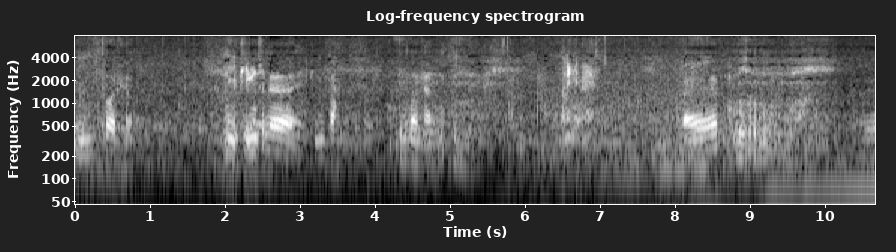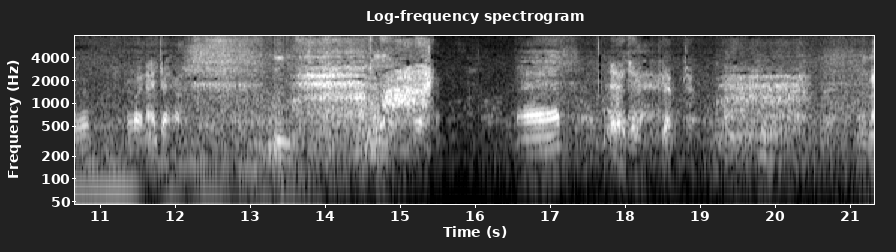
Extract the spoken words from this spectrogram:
อืมโทษครับ นี่พิงซะเลย พิงปะโทษครับไม่ไม่เปิดเปิดค่อยๆหายใจออกอืมโทษครับแป๊บเจ็บเจ็บเจ็บเจ็บเห็นไหม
